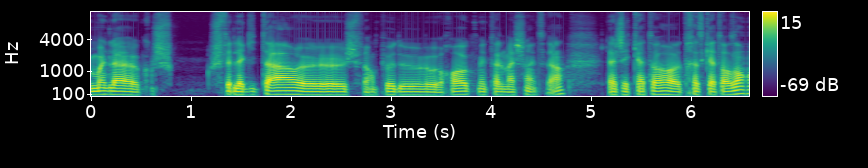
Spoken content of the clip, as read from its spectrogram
moi, là, quand je, fais de la guitare, euh, je fais un peu de rock, metal, machin, etc. Là, j'ai 14, 13, 14 ans.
